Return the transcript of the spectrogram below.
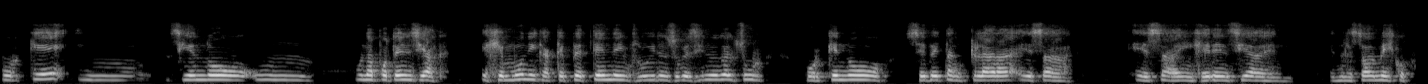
¿por qué mm, siendo una potencia hegemónica que pretende influir en su vecino del sur, ¿por qué no se ve tan clara esa, esa injerencia en, en el Estado de México.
